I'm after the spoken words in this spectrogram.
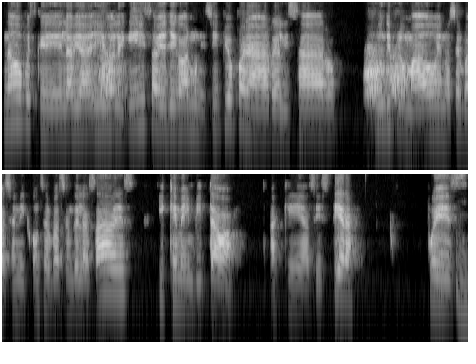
no, pues que él había ido a Leguiza, había llegado al municipio para realizar un diplomado en observación y conservación de las aves y que me invitaba a que asistiera. Pues,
